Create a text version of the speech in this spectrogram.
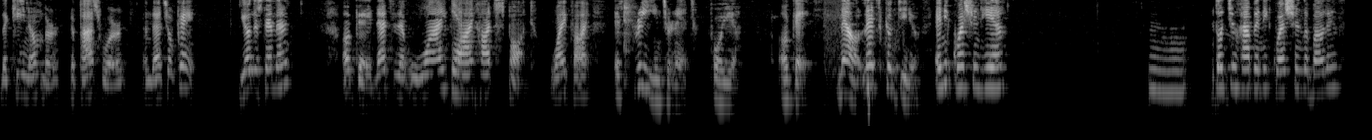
the key number, the password, and that's okay. You understand that? Okay, that's the Wi-Fi Yeah. hotspot. Wi-Fi is free internet for you. Okay, now let's continue. Any question here? Mm, Don't you have any question about it?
